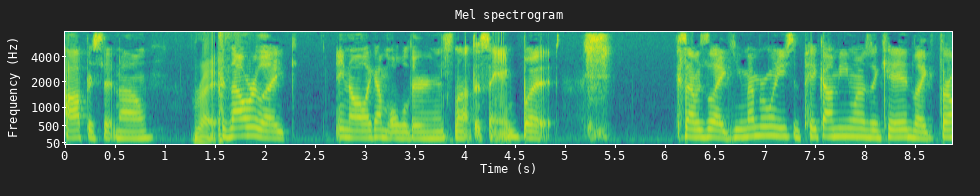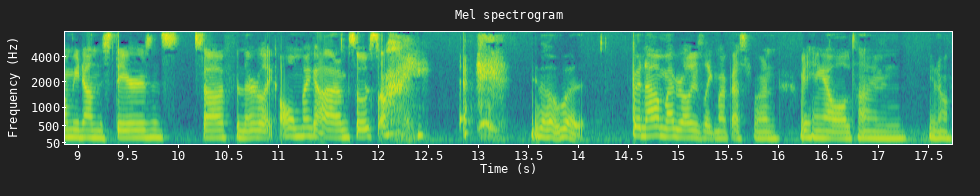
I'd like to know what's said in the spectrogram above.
opposite now. Right. Because now we're like, you know, like I'm older and it's not the same. But because I was like, you remember when you used to pick on me when I was a kid, like throw me down the stairs and stuff? And they're like, oh my God, I'm so sorry. you know, but but now my brother's like my best friend. We hang out all the time and, you know,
